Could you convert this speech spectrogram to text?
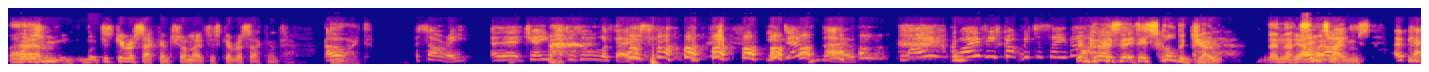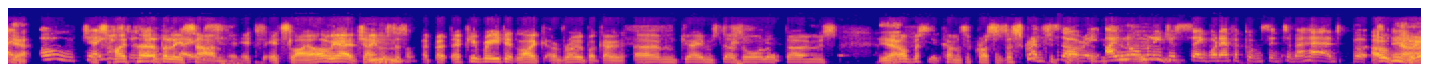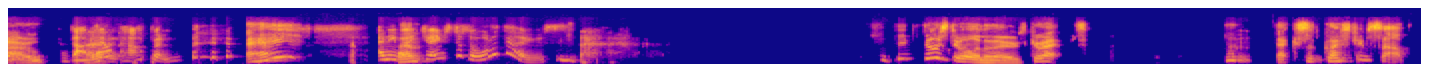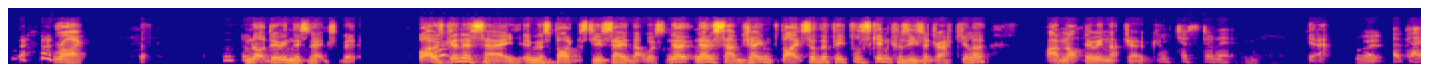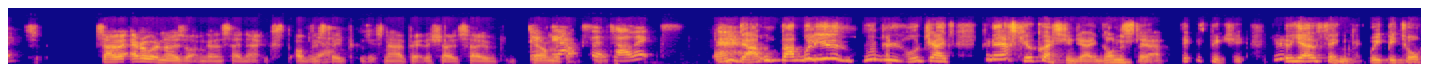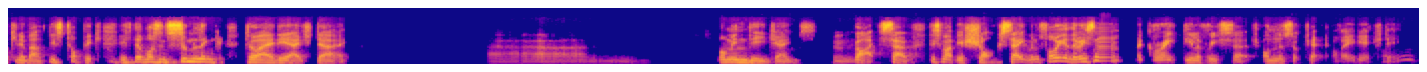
Um, well, just give her a second. She'll know. Just give her a second. Oh, right. Sorry. Uh, James does all of those. you don't though. Why? Why have you got me to say that? Because it- it's called a joke. Then that Yeah, right. sometimes Okay. Yeah. Oh, James. it's does all hyperbole, those. Sam. It's it's like, oh yeah, James Mm. does. But if you read it like a robot going, um, James does all of those, then yeah. obviously it comes across as a I'm scripted. part sorry. I show. normally just say whatever comes into my head, but Oh, uh, No. that What? didn't happen. Eh? Anyway, Um, James does all of those. He does do all of those, correct? Hmm, Excellent question, Sam. right. I'm not doing this next bit. What I was Oh. going to say in response to you saying that was no, no, Sam. James bites other people's skin because he's a Dracula. I'm not doing that joke. You've just done it. Yeah. Right. Okay. So everyone knows what I'm going to say next, obviously, because it's now a bit of the show. So get on the with that. accent, Alex. Calm down, Bab, will you? Oh, James, can I ask you a question, James? Honestly, Yeah. take this picture. Do you think we'd be talking about this topic if there wasn't some link to ADHD? Um, Um, indeed, James. hmm. Right. So this might be a shock statement for you. There isn't a great deal of research on the subject of ADHD. Ooh.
